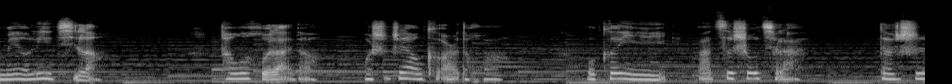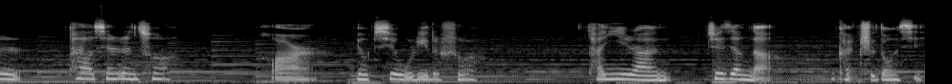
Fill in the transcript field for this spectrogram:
没有力气了。他会回来的。我是这样可爱的花，我可以把刺收起来，但是他要先认错。花儿有气无力地说：“他依然倔强的不肯吃东西。”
